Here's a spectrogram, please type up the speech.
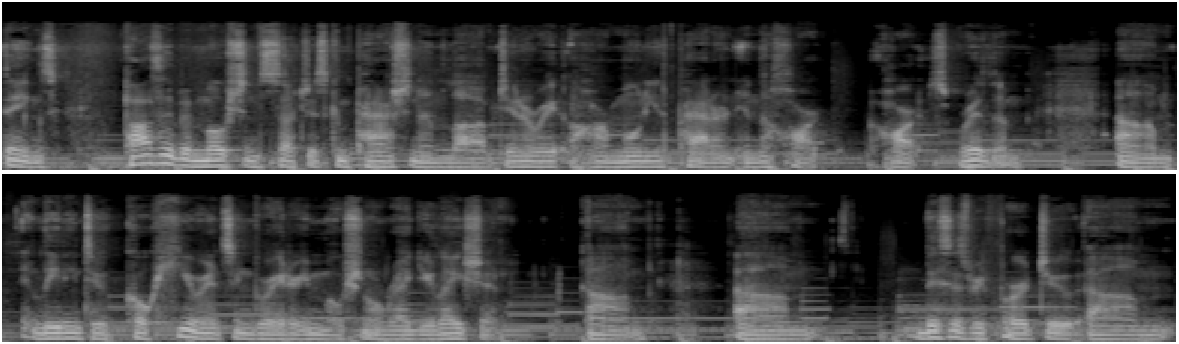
things. Positive emotions such as compassion and love generate a harmonious pattern in the heart heart's rhythm, um, leading to coherence and greater emotional regulation. Um, um, this is referred to, um,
